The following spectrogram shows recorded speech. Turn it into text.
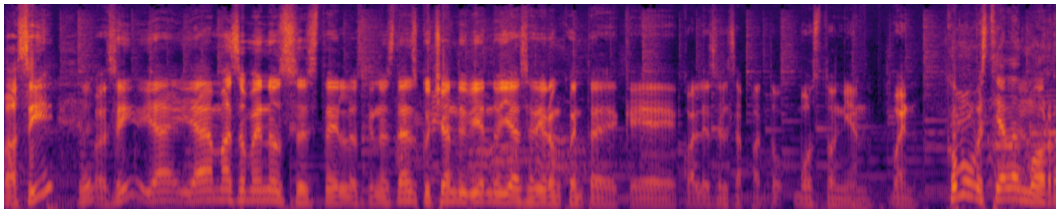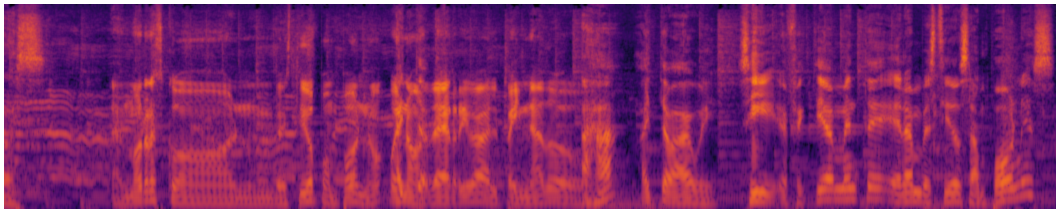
¿O sí? ¿Sí? ¿O sí? Ya, ya más o menos este, los que nos están escuchando y viendo ya se dieron cuenta de que cuál es el zapato bostoniano. Bueno, ¿Cómo vestían las morras? Las morras con vestido pompón, ¿no? Bueno, te- de arriba el peinado Ajá, ahí te va, güey. Sí, efectivamente eran vestidos zampones.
